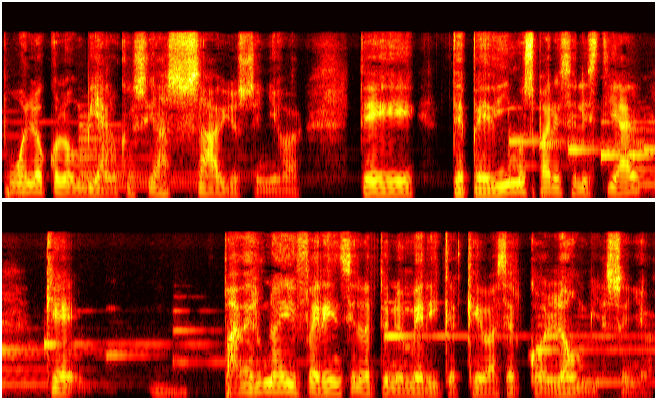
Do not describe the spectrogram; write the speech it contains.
pueblo colombiano, que seas sabio, Señor. Te, te pedimos, Padre Celestial, que va a haber una diferencia en Latinoamérica, que va a ser Colombia, Señor.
